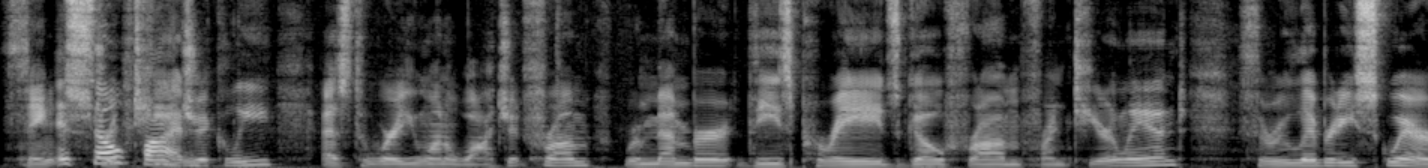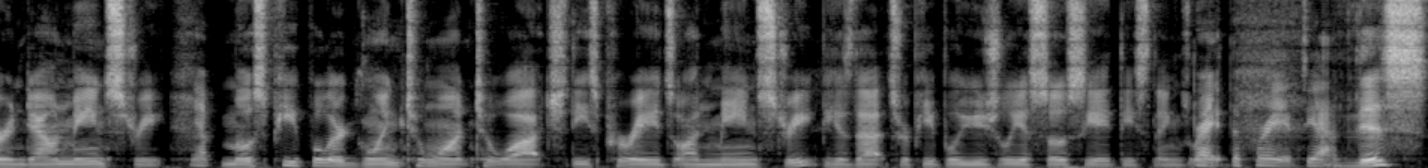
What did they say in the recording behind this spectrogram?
Think It's so strategically as to where you want to watch it from. Remember, these parades go from Frontierland through Liberty Square and down Main Street. Yep. Most people are going to want to watch these parades on Main Street because that's where people usually associate these things with. right, the parades, yeah. This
